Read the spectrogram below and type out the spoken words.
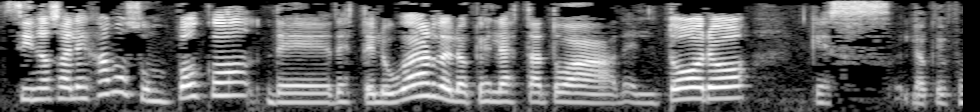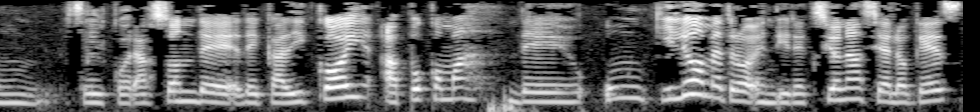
Si nos alejamos un poco de, este lugar, de lo que es la estatua del toro, que es lo que fue el corazón de, Cadicoy, a poco más de un kilómetro en dirección hacia lo que es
